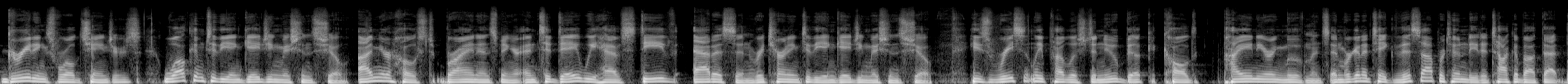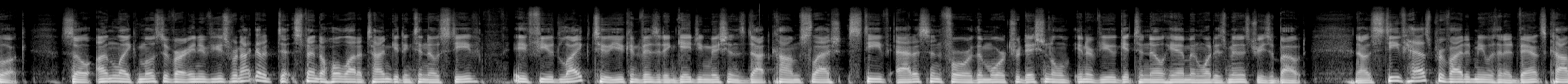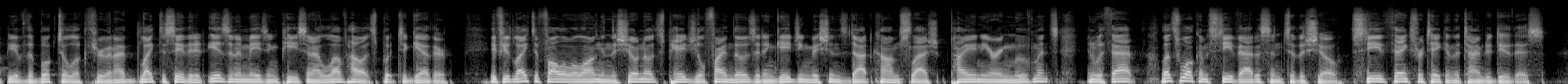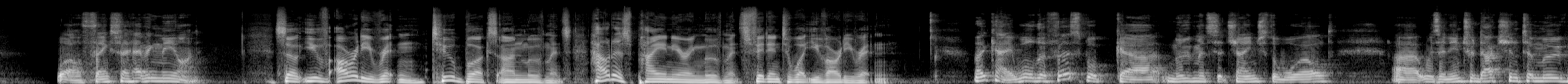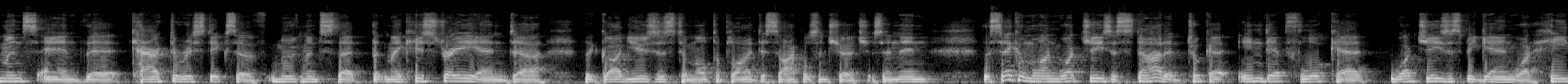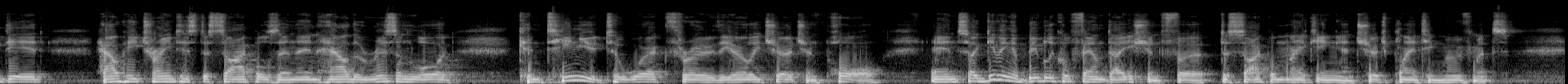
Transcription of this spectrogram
Greetings, world changers. Welcome to the Engaging Missions Show. I'm your host, Brian Ensminger, and today we have Steve Addison returning to the Engaging Missions Show. He's recently published a new book called pioneering movements. And we're going to take this opportunity to talk about that book. So, unlike most of our interviews, we're not going to spend a whole lot of time getting to know Steve. If you'd like to, you can visit engagingmissions.com slash Steve Addison for the more traditional interview, get to know him and what his ministry is about. Now, Steve has provided me with an advanced copy of the book to look through, and I'd like to say that it is an amazing piece, and I love how it's put together. If you'd like to follow along in the show notes page, you'll find those at engagingmissions.com slash pioneering movements. And with that, let's welcome Steve Addison to the show. Steve, thanks for taking the time to do this. Well, thanks for having me on. So, you've already written two books on movements. How does pioneering movements fit into what you've already written? Okay, well, the first book, uh, Movements That Changed the World, uh, was an introduction to movements and the characteristics of movements that, that make history and uh, that God uses to multiply disciples and churches. And then the second one, What Jesus Started, took an in depth look at what Jesus began, what he did, how he trained his disciples, and then how the risen Lord continued to work through the early church and Paul and so, giving a biblical foundation for disciple making and church planting movements.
